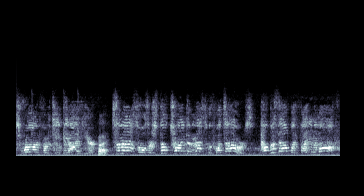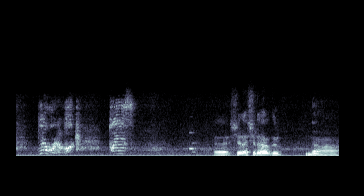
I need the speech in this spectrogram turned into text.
It's Ron from TPI here. Hi. Some assholes are still trying to mess with what's ours. Help us out by fighting them off. You know where to look. Please? Uh, should I should I help them? Nah.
